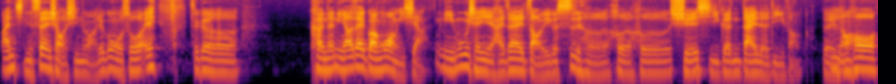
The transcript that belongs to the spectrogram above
蛮谨慎小心的嘛，就跟我说，哎，这个。可能你要再观望一下，你目前也还在找一个适合和和学习跟待的地方，对。嗯、然后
